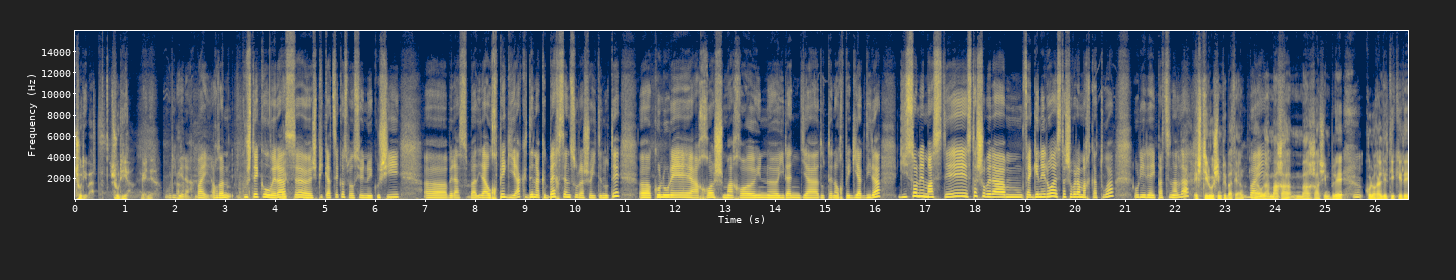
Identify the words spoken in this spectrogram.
txuri bat, txuria, gainera. Hori bera, bai. Orduan, ikusteko beraz, Bai. eh, espikatzeko, ez bauzioen ikusi, eh, beraz, badira aurpegiak, denak ber zentzura so egiten dute, eh, kolore, arroz, marroin, uh, irandia duten aurpegiak dira, gizon emazte, ez da sobera, mm, fe, generoa, ez da sobera markatua, hori ere aipatzen alda, Estilo simple batean, Bai. eh, marra, marra simple, Mm. kolore aldetik ere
